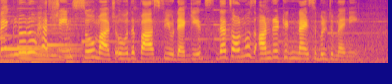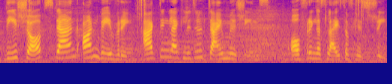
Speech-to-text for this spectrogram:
Bengaluru has changed so much over the past few decades that's almost unrecognizable to many. These shops stand unwavering, acting like little time machines, offering a slice of history.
